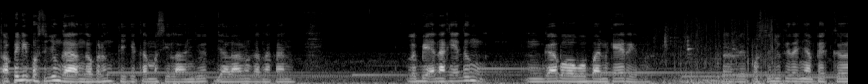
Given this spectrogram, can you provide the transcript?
Tapi di pos 7 nggak nggak berhenti. Kita masih lanjut jalan karena kan lebih enaknya itu nggak bawa beban carrier dari pos 7 kita nyampe ke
